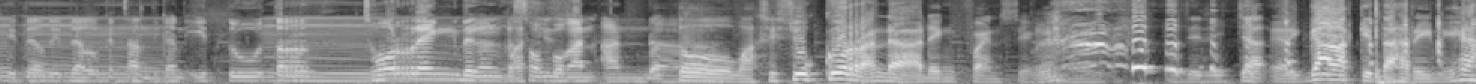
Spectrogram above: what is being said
titel-titel kecantikan itu tercoreng dengan Masih- kesombongan Anda. Betul, masih syukur Anda ada yang fans ya kan. Jadi ja- eh, galak kita hari ini ya.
